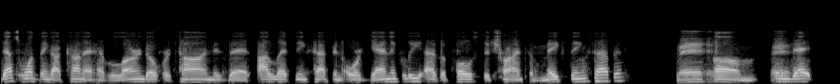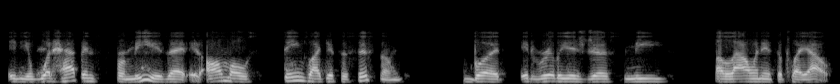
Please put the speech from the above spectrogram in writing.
That's one thing I kind of have learned over time is that I let things happen organically as opposed to trying to make things happen. Man. Um, Man. and that and what happens for me is that it almost seems like it's a system, but it really is just me allowing it to play out.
